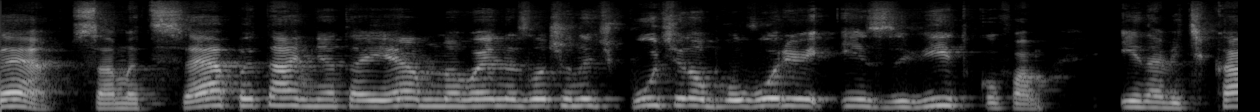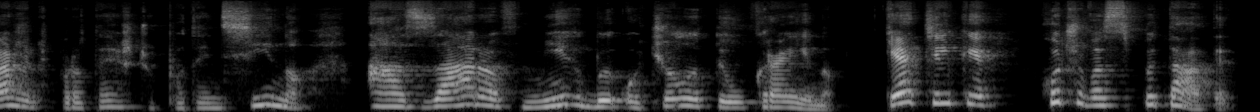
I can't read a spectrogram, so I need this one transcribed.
Це саме це питання таємно воєнний злочинець Путін обговорює із Віткофом. І навіть кажуть про те, що потенційно Азаров міг би очолити Україну. Я тільки хочу вас спитати:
